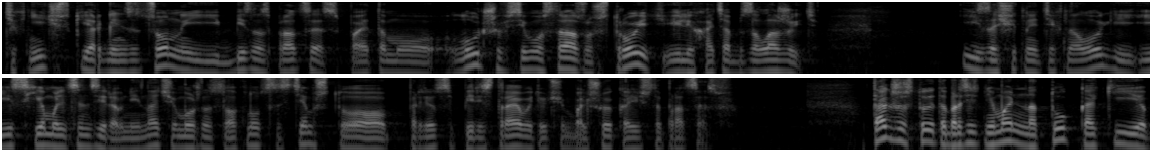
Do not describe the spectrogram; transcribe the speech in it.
технический, организационный и бизнес-процесс, поэтому лучше всего сразу встроить или хотя бы заложить и защитные технологии, и схема лицензирования, иначе можно столкнуться с тем, что придется перестраивать очень большое количество процессов. Также стоит обратить внимание на то, какие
